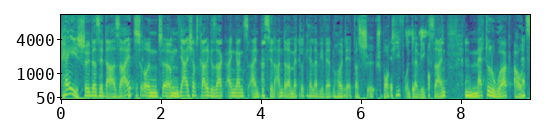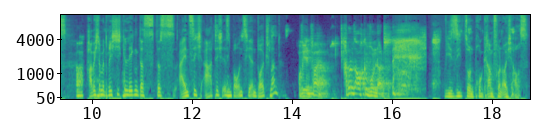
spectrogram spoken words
Hey, schön, dass ihr da seid. Und ähm, ja, ich habe es gerade gesagt, eingangs ein bisschen anderer Metal-Keller. Wir werden heute etwas sportiv unterwegs sein. Metal Workouts. Habe ich damit richtig gelegen, dass das einzigartig ist bei uns hier in Deutschland? Auf jeden Fall. Hat uns auch gewundert. Wie sieht so ein Programm von euch aus?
